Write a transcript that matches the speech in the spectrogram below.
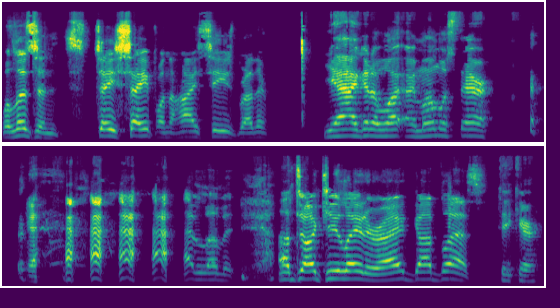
Well, listen, stay safe on the high seas, brother. Yeah, I gotta. I'm almost there. I love it. I'll talk to you later. All right. God bless. Take care.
